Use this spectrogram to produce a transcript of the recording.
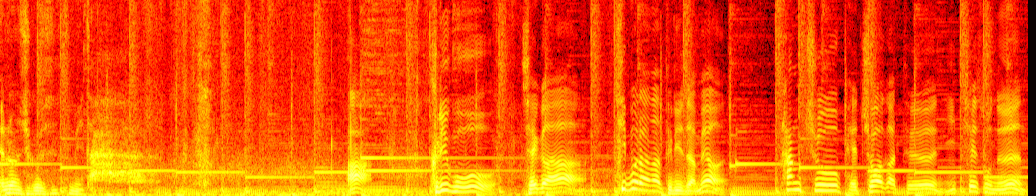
이런 식으로 심습니다. 아, 그리고 제가 팁을 하나 드리자면 상추, 배추와 같은 잎채소는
